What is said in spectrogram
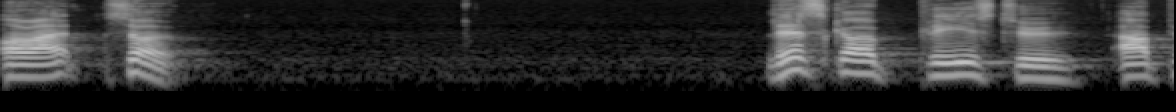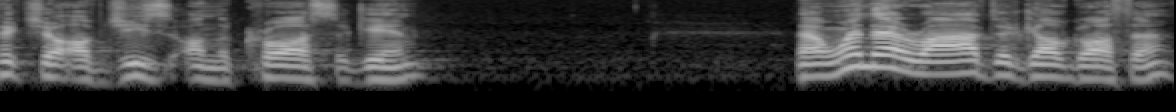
All right, so let's go, please, to our picture of Jesus on the cross again. Now, when they arrived at Golgotha,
